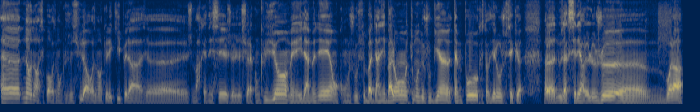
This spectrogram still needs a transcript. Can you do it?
Euh, non, non, c'est pas heureusement que je suis là, heureusement que l'équipe est là. Euh, je marque un essai, je, suis à la conclusion, mais il est amené, on, on, joue ce bas dernier ballon, tout le monde joue bien, tempo. Christophe Delo, je sais que euh, nous accélère le, jeu, euh, voilà.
